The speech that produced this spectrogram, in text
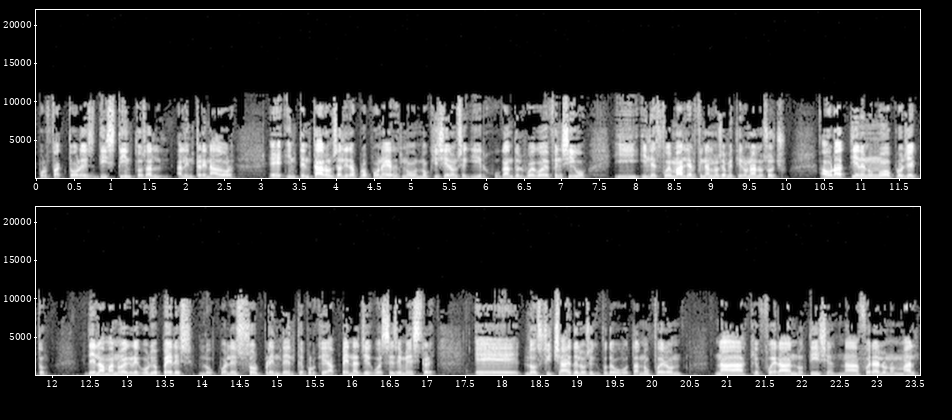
por factores distintos al, al entrenador, eh, intentaron salir a proponer, no, no quisieron seguir jugando el juego defensivo y, y, les fue mal y al final no se metieron a los ocho. Ahora tienen un nuevo proyecto de la mano de Gregorio Pérez, lo cual es sorprendente porque apenas llegó este semestre. Eh, los fichajes de los equipos de Bogotá no fueron nada que fuera noticia, nada fuera de lo normal.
